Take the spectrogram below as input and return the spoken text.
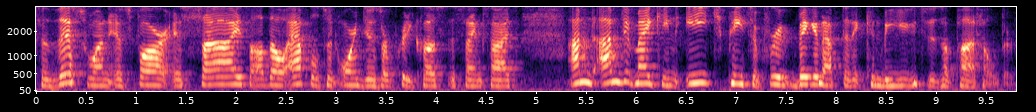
to this one as far as size, although apples and oranges are pretty close to the same size. I'm, I'm making each piece of fruit big enough that it can be used as a pot holder.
